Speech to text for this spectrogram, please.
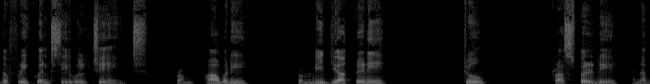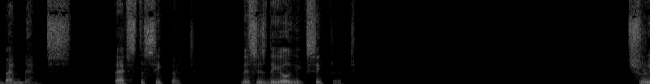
the frequency will change from poverty from mediocrity to prosperity and abundance. That's the secret. This is the yogic secret. Shreem,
